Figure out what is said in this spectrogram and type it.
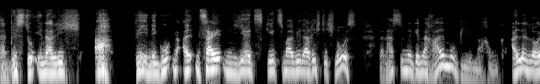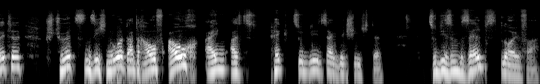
dann bist du innerlich, ah, wie in den guten alten Zeiten, jetzt geht es mal wieder richtig los dann hast du eine Generalmobilmachung. Alle Leute stürzen sich nur darauf, auch ein Aspekt zu dieser Geschichte, zu diesem Selbstläufer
